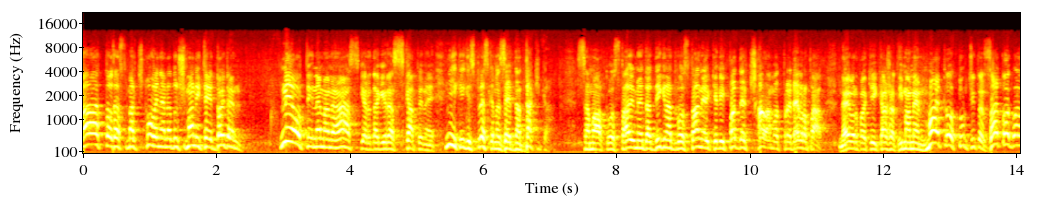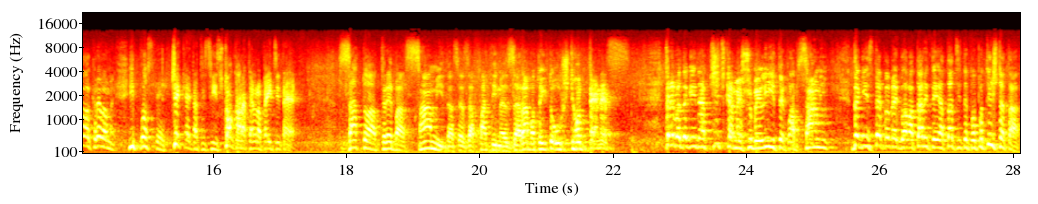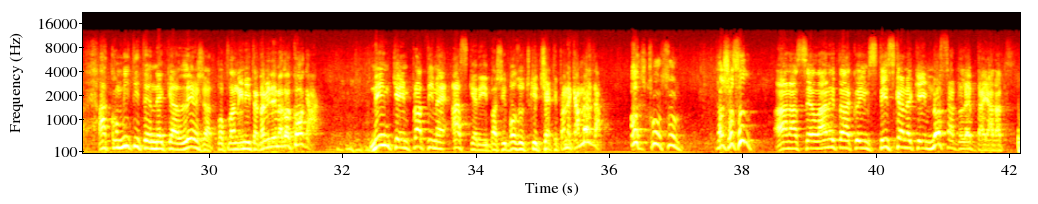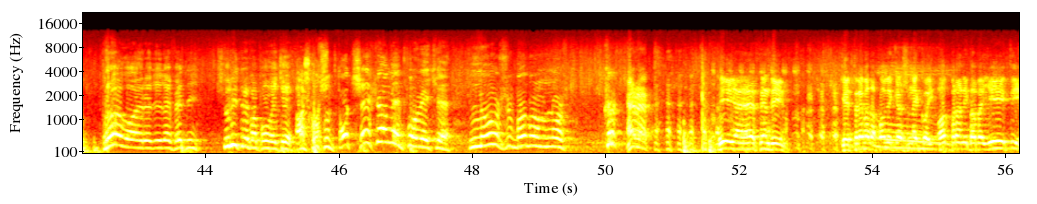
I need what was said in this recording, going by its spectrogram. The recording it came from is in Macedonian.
Саато за смрчкување на душманите е дојден. Не оти немаме аскер да ги раскапиме. Ние ќе ги сплескаме за една дакика. Само ако оставиме да дигнат востание, ќе ни падне чаламот пред Европа. На Европа ќе кажат, имаме мајка од турците, затоа глава креваме. И после, чекај да ти се искокорат европејците. Затоа треба сами да се зафатиме за работа и то уште од денес. Треба да ги начичкаме шубелиите по апсани, да ги степаме главатарите и атаците по патиштата, а комитите нека лежат по планините, да видиме до кога. Не им ке им пратиме аскери и баши бозучки чети, па нека мрдат. Ачко сум! Јашасын! А на селаните, ако им стиска, нека им носат леп да јадат. Право е, Редин Ефенди. Што ни треба повеќе? А што сум? Што чекаме повеќе? Нож, бабам, нож. Еве, ти ја ефенди, ќе треба да повикаш некој одбрани бабајети.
